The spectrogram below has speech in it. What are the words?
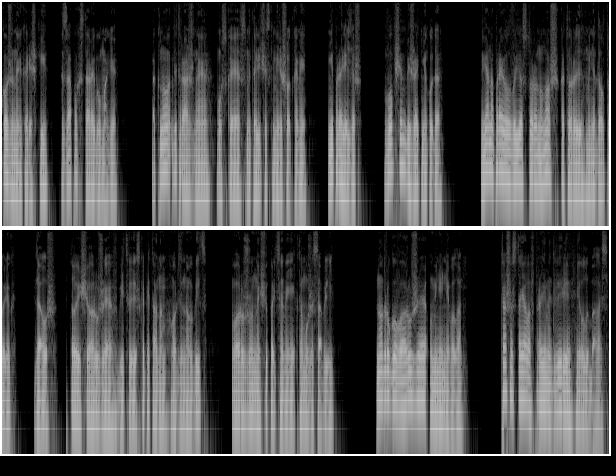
кожаные корешки, запах старой бумаги. Окно витражное, узкое, с металлическими решетками. Не пролезешь. В общем, бежать некуда. Я направил в ее сторону нож, который мне дал Толик. Да уж, то еще оружие в битве с капитаном Ордена Убийц, вооруженное щупальцами и к тому же саблей. Но другого оружия у меня не было. Таша стояла в проеме двери и улыбалась.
